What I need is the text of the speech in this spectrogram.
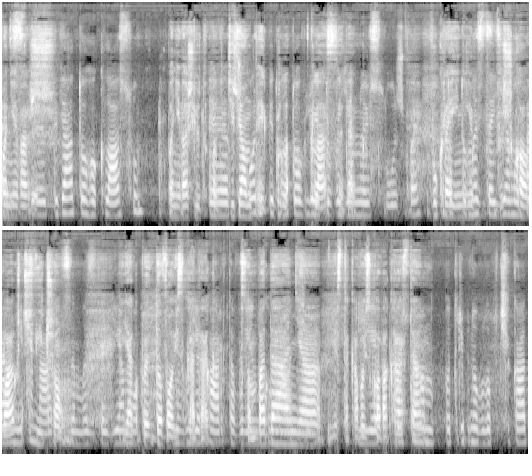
Ponieważ- з 9 класу ponieważ od dziewiątej klasy tak, w Ukrainie w szkołach ćwiczą jakby do wojska, tak? Są badania, jest taka wojskowa karta. Potrzebno było czekać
